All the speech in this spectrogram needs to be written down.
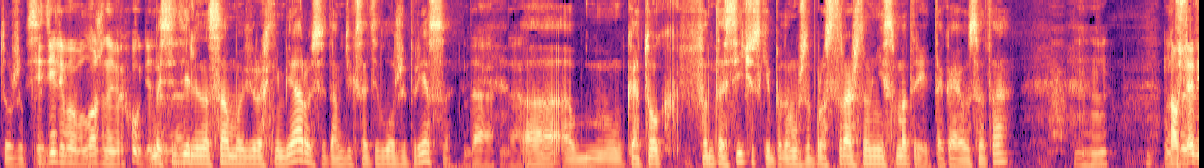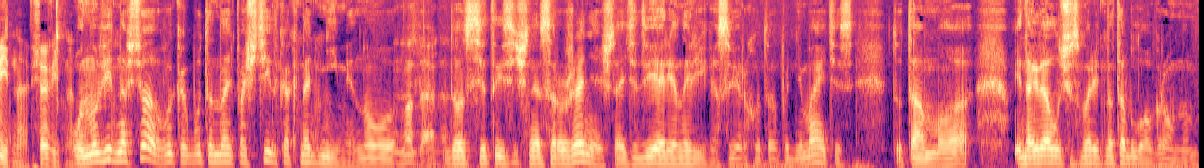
тоже... Сидели вы в ложе наверху где-то? Мы да? сидели на самом верхнем ярусе, там, где, кстати, ложи пресса. Да, да. А, каток фантастический, потому что просто страшно вниз смотреть. Такая высота. Но все видно, все видно. Ну, видно все, вы как будто на- почти как над ними. Ну, Ну да, да. 20-тысячное сооружение, считайте, две арены Рига сверху, то поднимаетесь, то там э, иногда лучше смотреть на табло огромном.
